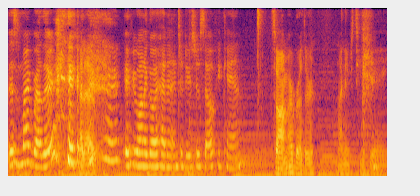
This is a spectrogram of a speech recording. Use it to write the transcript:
This is my brother. Hello. if you want to go ahead and introduce yourself, you can. So I'm her brother. My name's TJ.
